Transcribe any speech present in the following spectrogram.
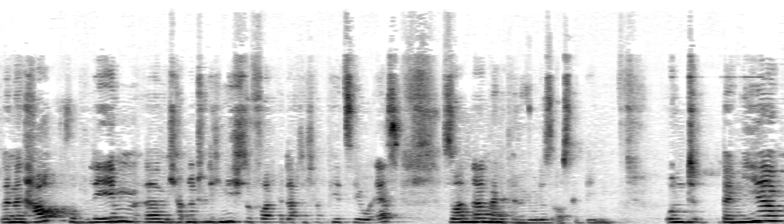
Weil mein Hauptproblem, ähm, ich habe natürlich nicht sofort gedacht, ich habe PCOS, sondern meine Periode ist ausgeblieben. Und bei mir,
